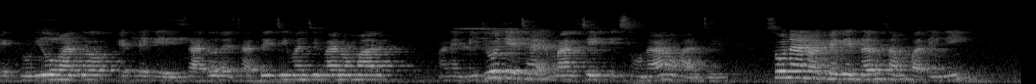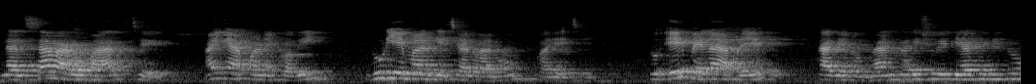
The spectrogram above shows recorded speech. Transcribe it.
એક ધૂળિયો માર્ગ, એટલે કે સાદો ને જીવન જીવવાનો માર્ગ, અને બીજો જે માર્ગ છે એ સોનાનો માર્ગ છે. સોનાનો એટલે કે ધન સંપત્તિની લાલસાવાળો માર્ગ છે. અહીંયા આપણને કવિ ધૂળીએ માર્ગે ચાલવાનું કહે છે. તો એ પહેલાં આપણે કાવ્યનું ગાન કરીશું વિદ્યાર્થી મિત્રો.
